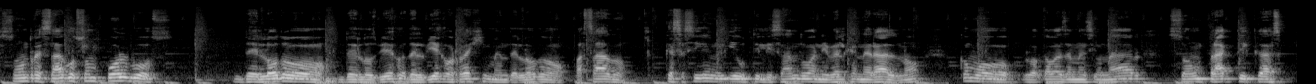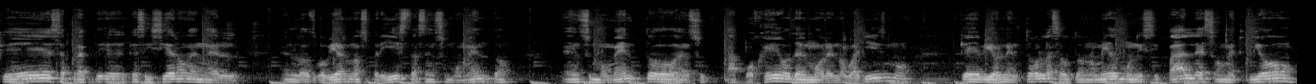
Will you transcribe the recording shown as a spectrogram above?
son rezagos, son polvos del lodo de los viejos, del viejo régimen, del lodo pasado, que se siguen utilizando a nivel general, ¿no? como lo acabas de mencionar, son prácticas que se, que se hicieron en, el, en los gobiernos priistas en su momento, en su momento, en su apogeo del morenovallismo, que violentó las autonomías municipales, sometió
